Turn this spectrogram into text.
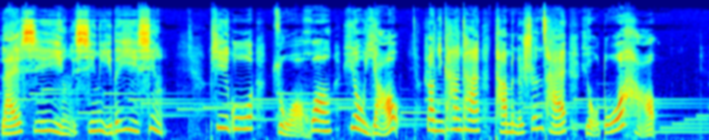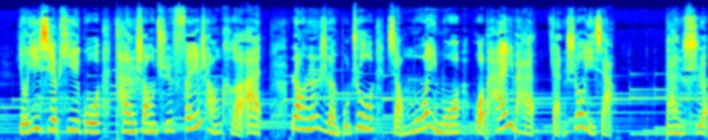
来吸引心仪的异性，屁股左晃右摇，让你看看他们的身材有多好。有一些屁股看上去非常可爱，让人忍不住想摸一摸或拍一拍。感受一下，但是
